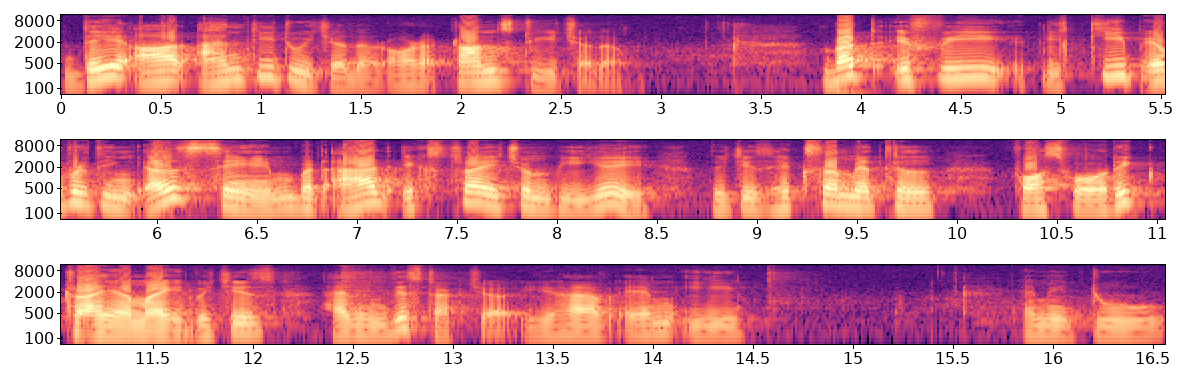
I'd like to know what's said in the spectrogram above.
they are anti to each other or trans to each other. But if we keep everything else same but add extra HMPA which is hexamethyl phosphoric triamide which is having this structure you have Me Me2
